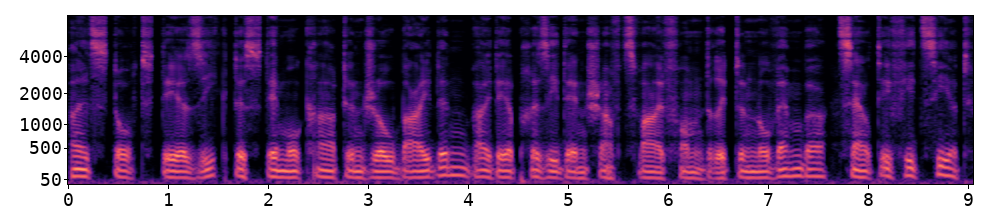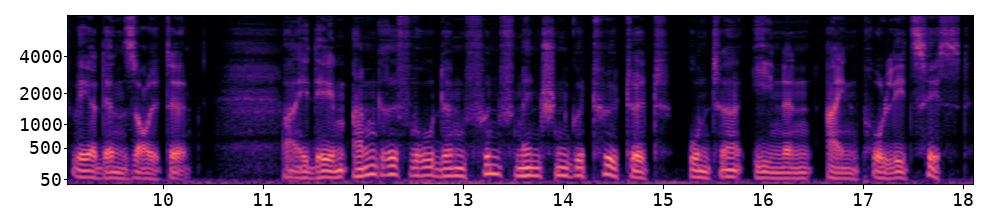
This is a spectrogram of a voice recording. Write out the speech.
als dort der Sieg des Demokraten Joe Biden bei der Präsidentschaftswahl vom 3. November zertifiziert werden sollte. Bei dem Angriff wurden fünf Menschen getötet unter ihnen ein Polizist.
